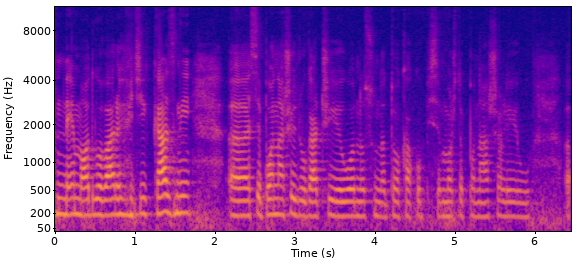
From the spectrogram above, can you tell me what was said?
nema odgovarajućih kazni, e, se ponašaju drugačije u odnosu na to kako bi se možda ponašali u e,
